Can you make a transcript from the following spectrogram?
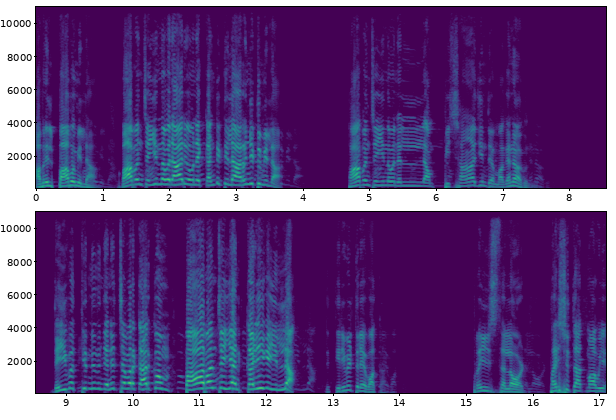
അവനിൽ പാപമില്ല. പാപം ചെയ്യുന്നവരാരും അവനെ കണ്ടിട്ടില്ല അറിഞ്ഞിട്ടുമില്ല. പാപം ചെയ്യുന്നവനെല്ലാം പിശാജിന്റെ മകനാകുന്നു. ദൈവത്തിൽ നിന്ന് ജനിച്ചവർക്കാർക്കും പാപം ചെയ്യാൻ കഴിയുകയില്ല. തിരുവഴുത്തിലെ വാക്കാണ്. പ്രൈസ് ദ ലോർഡ് പരിശുദ്ധാത്മാവ്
